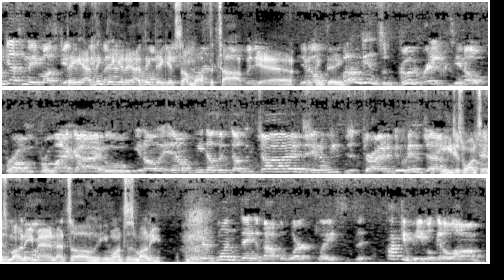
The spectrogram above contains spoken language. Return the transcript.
I'm guessing they must get. They- I think they get it- I think they get something off the top. company, Yeah, you I think they. But I'm getting some good rates, you know, from from my guy who, you know, you know, he doesn't doesn't judge. You know, he's just trying to do his job. He just wants his money, man. That's all. He wants his money. There's one thing about the workplace is that fucking people get along.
